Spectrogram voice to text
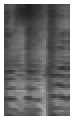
どそこ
